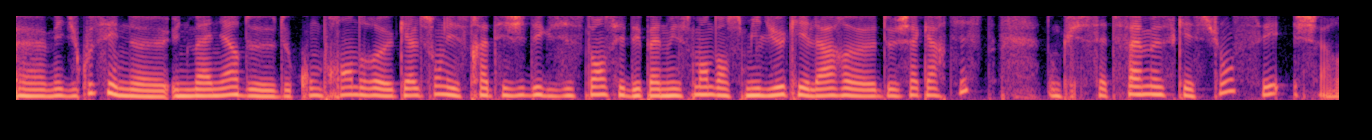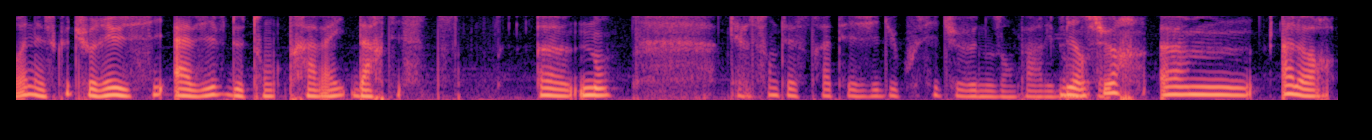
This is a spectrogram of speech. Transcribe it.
Euh, mais du coup, c'est une, manière de, comprendre euh, quelles sont les stratégies d'existence et d'épanouissement dans ce milieu qui est l'art euh, de chaque artiste. Donc, cette fameuse question, c'est Sharon, est-ce que tu réussis à vivre de ton travail d'artiste? Non. Quelles sont tes stratégies, du coup, si tu veux nous en parler Bien, sûr? alors,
